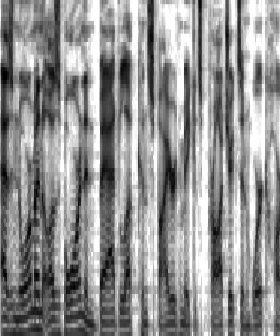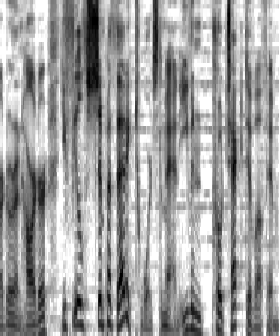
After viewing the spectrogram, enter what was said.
as Norman Osborn and bad luck conspire to make its projects and work harder and harder, you feel sympathetic towards the man, even protective of him.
